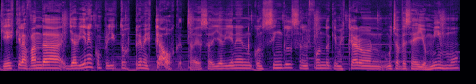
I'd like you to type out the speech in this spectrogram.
que es que las bandas ya vienen con proyectos premezclados, ¿cachai? Ya vienen con singles en el fondo que mezclaron muchas veces ellos mismos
